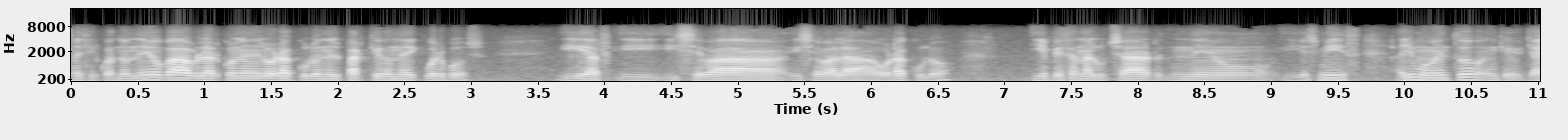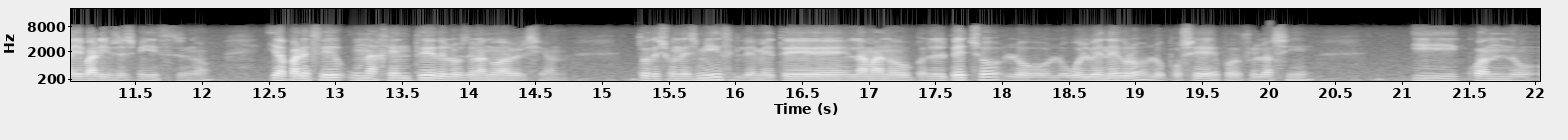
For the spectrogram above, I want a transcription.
es decir, cuando Neo va a hablar con el oráculo en el parque donde hay cuervos y, y, se va y se va al oráculo y empiezan a luchar Neo y Smith, hay un momento en que ya hay varios Smiths, ¿no? Y aparece un agente de los de la nueva versión. Entonces un Smith le mete la mano en el pecho, lo, lo vuelve negro, lo posee, por decirlo así, y cuando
